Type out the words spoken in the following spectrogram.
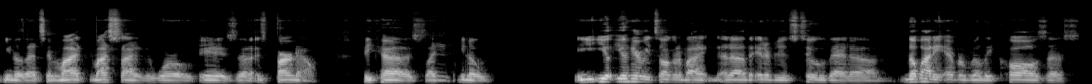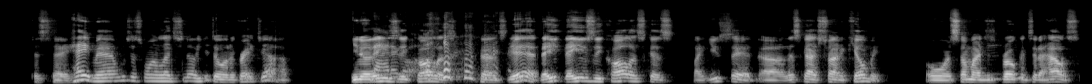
you know that's in my my side of the world is uh, is burnout because like Mm, you know you, you'll you'll hear me talking about it in other interviews too that um, nobody ever really calls us to say, hey man, we just want to let you know you're doing a great job. You know, they not usually call us because yeah, they they usually call us because like you said, uh, this guy's trying to kill me, or somebody just broke Mhm, into the house.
